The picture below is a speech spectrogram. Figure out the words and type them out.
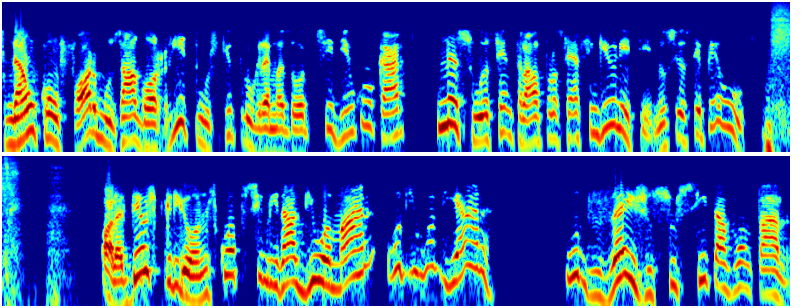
senão conforme os algoritmos que o programador decidiu colocar na sua Central Processing Unity, no seu CPU. Ora, Deus criou-nos com a possibilidade de o amar ou de o odiar. O desejo suscita a vontade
